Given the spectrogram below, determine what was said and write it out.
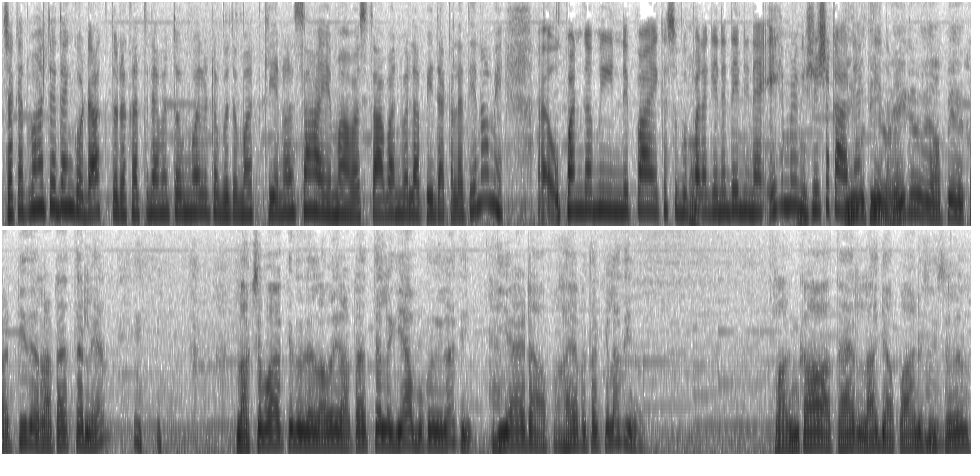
ජගත් මහත්තයා දැන් ගොඩක් දුරකථන ඇමතුම් වලට ඔබතුමාත් කියනවා සහ එම අවස්ථාවන් වල අපි දැකලා තියෙනවා මේ උපන් ගමේ ඉන්න එපා ඒක සුබඵල ගෙන දෙන්නේ නෑ. එහෙම විශේෂ කාරණයක් තියෙනවා. ඒක අපේ කට්ටියද රට ඇත්තටලා යන්නේ. ලක්ෂ පහක් විතර ළමයි රට ඇත්තටලා ගියා මොකද වෙලා තියෙන්නේ? ගියාට අයපතක් වෙලා තියෙනවා. ලංකාව අතහැරලා ජපාන ස්විසර්ලන්ත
